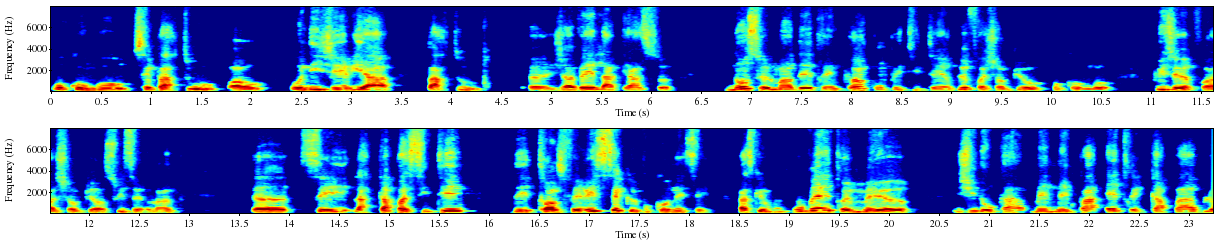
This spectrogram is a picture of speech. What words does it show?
au Congo, c'est partout, au, Nigeria, partout. Euh, J'avais la grâce non seulement d'être un grand compétiteur, deux fois champion au Congo, plusieurs fois champion en Suisse-Irlande, euh, c'est la capacité de transférer ce que vous connaissez. Parce que vous pouvez être meilleur judoka, mais ne pas être capable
